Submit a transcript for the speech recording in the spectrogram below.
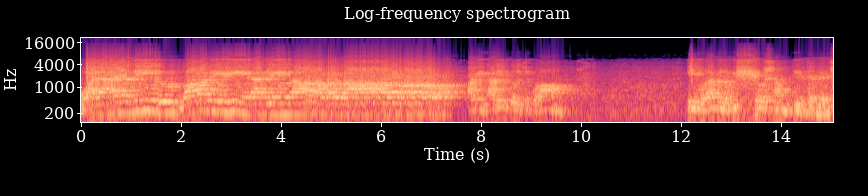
ولا يزيد الظالمين إلا خسارا আমি নাজিল করেছি কোরআন এই কোরআন হল বিশ্ব শান্তির ট্যাবলেট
